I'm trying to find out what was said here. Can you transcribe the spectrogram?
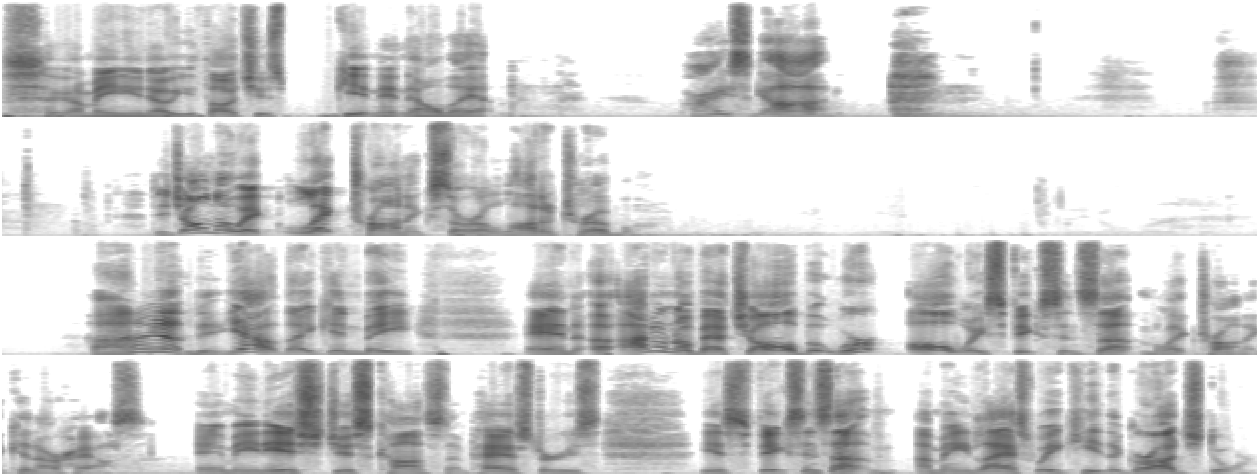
So, I mean, you know, you thought you was getting it and all that. Praise God. Did y'all know electronics are a lot of trouble? Uh, yeah, they can be. And uh, I don't know about y'all, but we're always fixing something electronic in our house. I mean, it's just constant. Pastor is is fixing something. I mean, last week he the garage door.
